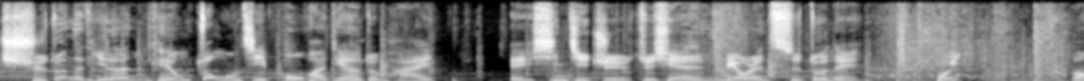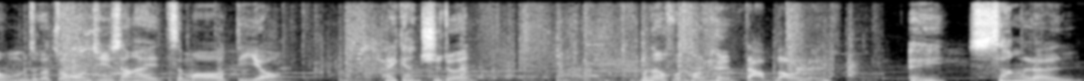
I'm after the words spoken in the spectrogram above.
迟钝的敌人，你可以用重攻击破坏敌人的盾牌。哎，新机制，之前没有人迟钝哎。喂，然后我们这个重攻击伤害这么低哦，还敢迟钝？我那个斧头有点打不到人。哎，商人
